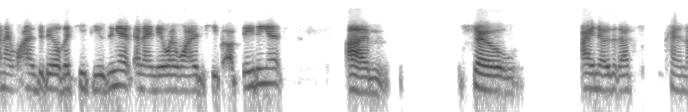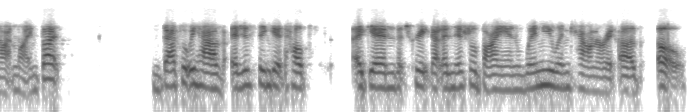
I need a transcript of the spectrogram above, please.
and I wanted to be able to keep using it and I knew I wanted to keep updating it. Um, so I know that that's kind of not in line, but that's what we have. I just think it helps again to create that initial buy-in when you encounter it of, oh,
